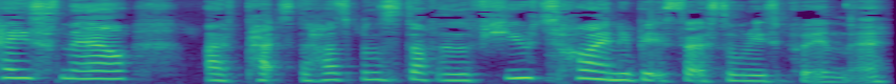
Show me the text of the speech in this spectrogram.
Suitcase now. I've packed the husband's stuff. There's a few tiny bits that I still need to put in there.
